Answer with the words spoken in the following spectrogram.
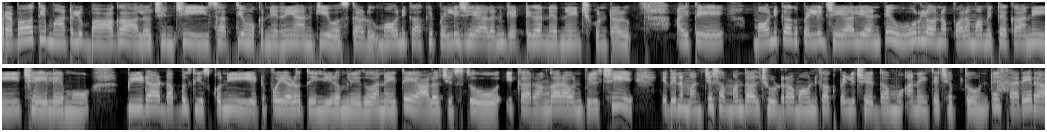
ప్రభావతి మాటలు బాగా ఆలోచించి సత్యం ఒక నిర్ణయానికి వస్తాడు. మౌనికకి పెళ్ళి చేయాలని గట్టిగా నిర్ణయించుకుంటాడు. అయితే మౌనికాకి పెళ్ళి చేయాలి అంటే ఊరిలో ఉన్న పొలం అమ్మితే కానీ చేయలేము. బీడా డబ్బులు తీసుకొని ఎటుపోయాడో తెలియడం లేదు అని అయితే ఆలోచిస్తూ ఇక రంగారావుని పిలిచి ఏదైనా మంచి సంబంధాలు చూడరా మౌనికాకు పెళ్ళి చేద్దాము అని అయితే చెప్తూ ఉంటే సరేరా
